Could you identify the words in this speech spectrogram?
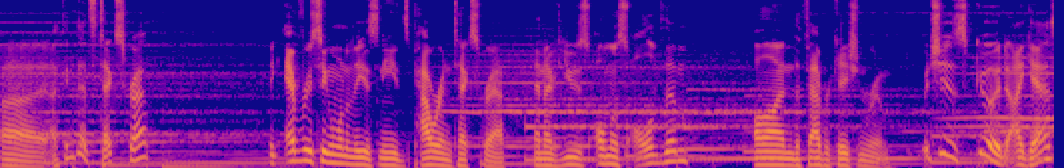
Uh, I think that's tech scrap? Like, every single one of these needs power and tech scrap, and I've used almost all of them on the fabrication room. Which is good, I guess.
